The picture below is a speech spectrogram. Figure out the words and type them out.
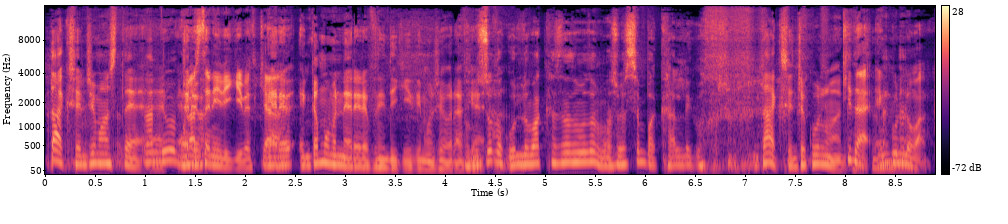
Εντάξει, έτσι είμαστε. Να δούμε ε, Είμαστε ερευ- ειδικοί, παιδιά. ερε- Εν κάνουμε ερευνητική δημοσιογραφία. Νομίζω το κούλου μάκας να δούμε το όνομα σου, είσαι μπακάλικο. Εντάξει, είναι και cool, man. Κοίτα, εν κουλούμακ.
